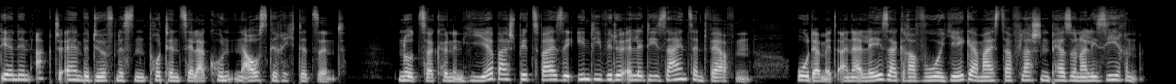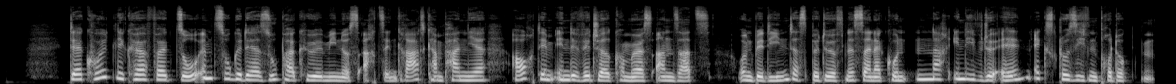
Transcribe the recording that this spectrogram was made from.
die an den aktuellen Bedürfnissen potenzieller Kunden ausgerichtet sind. Nutzer können hier beispielsweise individuelle Designs entwerfen oder mit einer Lasergravur Jägermeisterflaschen personalisieren. Der Kultlikör folgt so im Zuge der Superkühl-18 Grad Kampagne auch dem Individual Commerce Ansatz und bedient das Bedürfnis seiner Kunden nach individuellen, exklusiven Produkten.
